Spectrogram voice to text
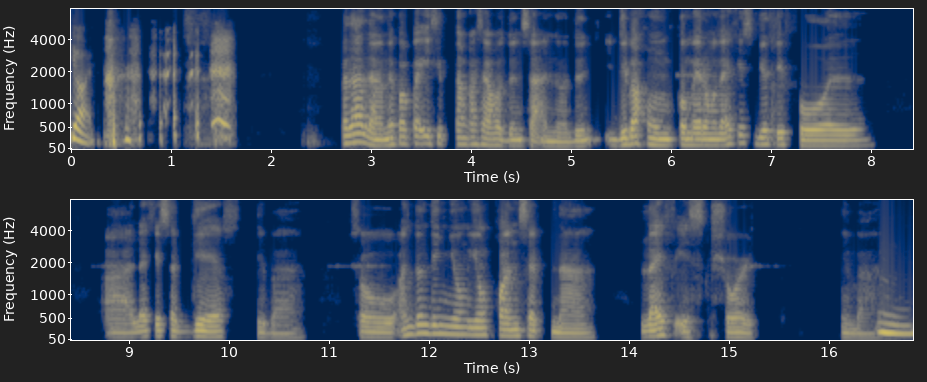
yun. Wala lang, napapaisip lang kasi ako dun sa ano, dun 'di ba kung kung merong life is beautiful, ah, life is a gift, 'di ba? So, andun din yung yung concept na life is short, 'di ba? Hmm.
